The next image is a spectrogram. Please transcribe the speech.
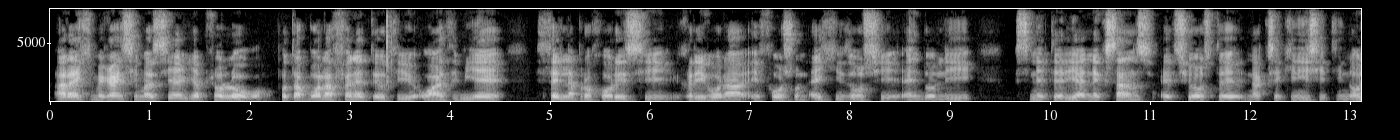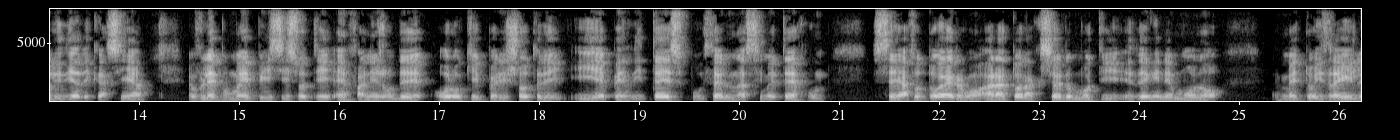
Άρα έχει μεγάλη σημασία για ποιο λόγο. Πρώτα απ' όλα φαίνεται ότι ο ΑΔΜΙΕ θέλει να προχωρήσει γρήγορα εφόσον έχει δώσει εντολή στην εταιρεία Nexans έτσι ώστε να ξεκινήσει την όλη διαδικασία. Βλέπουμε επίσης ότι εμφανίζονται όλο και περισσότεροι οι επενδυτές που θέλουν να συμμετέχουν σε αυτό το έργο. Άρα τώρα ξέρουμε ότι δεν είναι μόνο με το Ισραήλ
